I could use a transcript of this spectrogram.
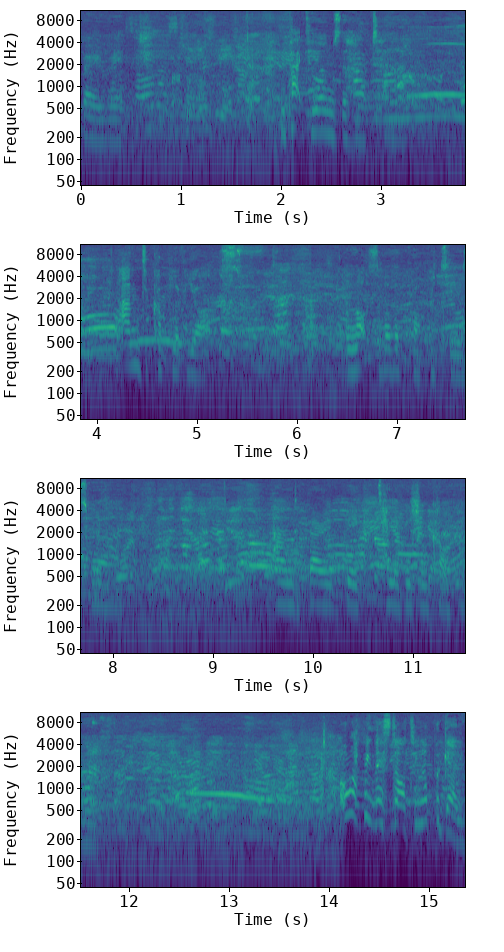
very rich. In fact, he owns the hotel and a couple of yachts and lots of other property as well. And a very big television company. Oh, I think they're starting up again.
